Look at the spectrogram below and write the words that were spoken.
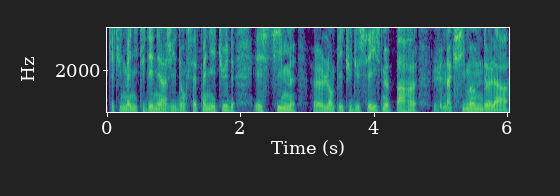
qui est une magnitude d'énergie. Donc cette magnitude estime euh, l'amplitude du séisme par euh, le maximum de la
